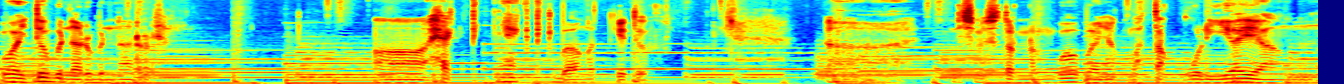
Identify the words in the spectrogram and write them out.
wah itu benar-benar uh, hektiknya hektik banget gitu. Uh, di semester 6 gue banyak mata kuliah yang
